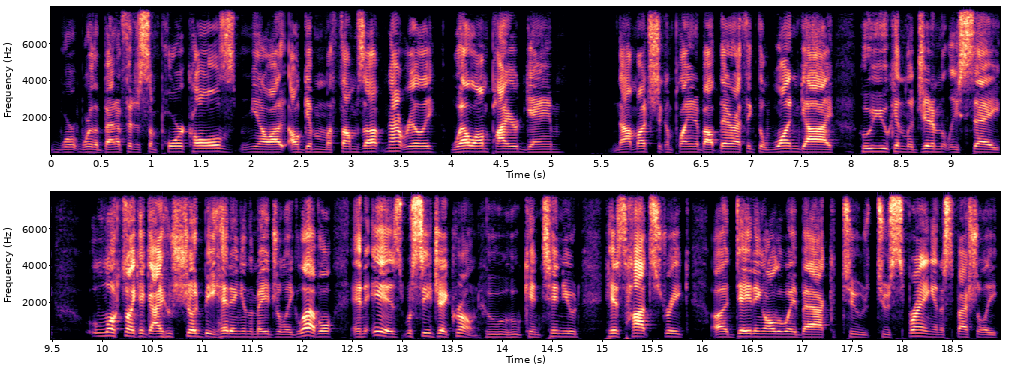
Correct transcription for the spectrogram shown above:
were, were the benefit of some poor calls, you know, I, I'll give them a thumbs up. Not really. Well umpired game. Not much to complain about there. I think the one guy who you can legitimately say looked like a guy who should be hitting in the major league level and is was CJ Cron, who who continued his hot streak, uh, dating all the way back to to spring and especially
